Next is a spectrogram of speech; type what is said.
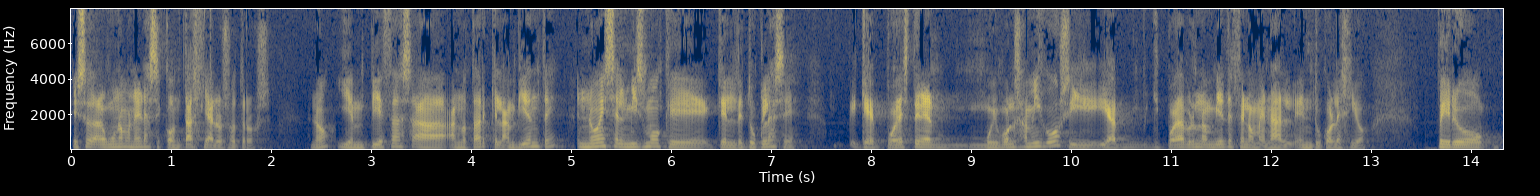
eso de alguna manera se contagia a los otros. ¿no? Y empiezas a, notar que el ambiente no es el mismo que, que el de tu clase, que puedes tener muy buenos amigos y, y, puede haber un ambiente fenomenal en tu colegio. Pero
